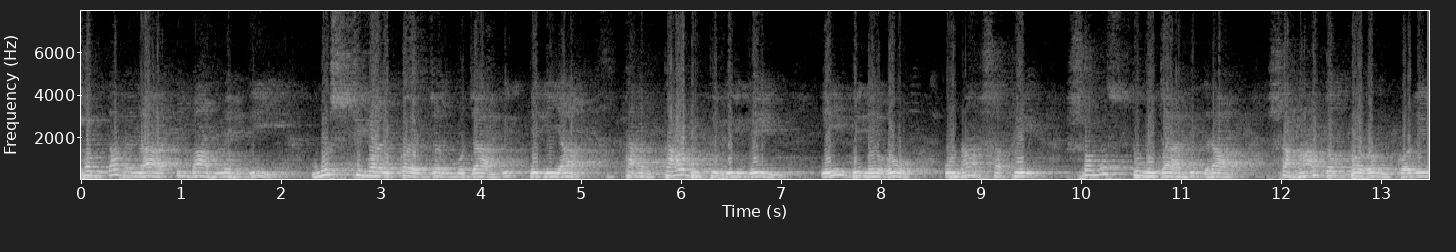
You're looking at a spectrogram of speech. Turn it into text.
সন্ধ্যাবেলা ইমাম মেহেদি মুষ্টিময় কয়েকজন মুজাহিদকে তার তাবুতে ফিরবেন। এই দিনেও ওনার সাথে সমস্ত মুজাহিদরা শাহাদত বরণ করে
